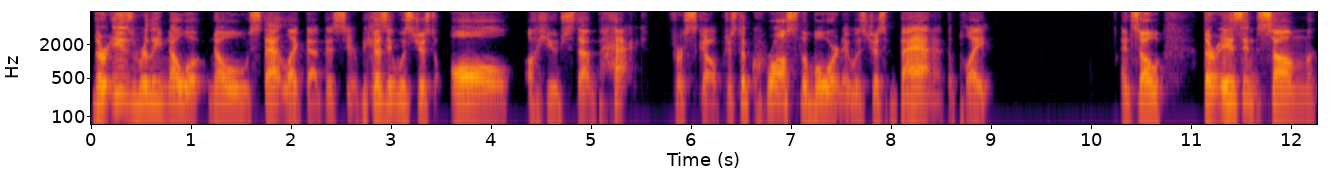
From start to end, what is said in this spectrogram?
There is really no no stat like that this year because it was just all a huge step back for Schoop. just across the board. It was just bad at the plate, and so there isn't some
